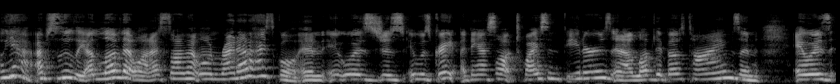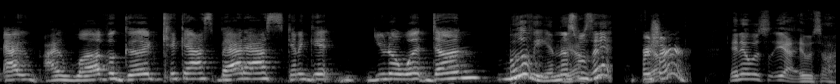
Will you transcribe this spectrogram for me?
oh yeah, absolutely. I love that one. I saw that one right out of high school, and it was just it was great. I think I saw it twice in theaters, and I loved it both times. And it was I I love a good kick ass badass gonna get you know what done movie, and this Yeah. was it for Yep. sure. And it was, yeah, it was oh,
